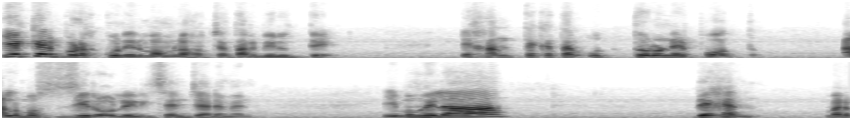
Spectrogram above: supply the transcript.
একের পর খুনের মামলা হচ্ছে তার বিরুদ্ধে। এখান থেকে তার উত্তরণের পথ almost zero ladies and gentleman এই মহিলা, দেখেন মানে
